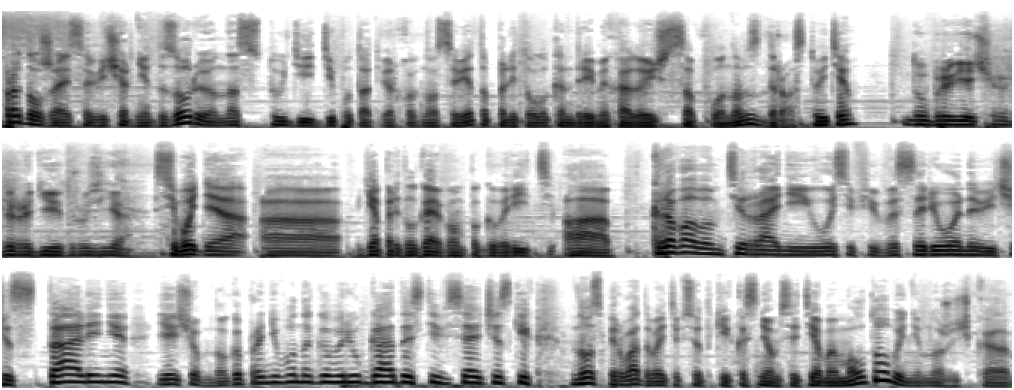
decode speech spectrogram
Продолжается вечерний дозор, и у нас в студии депутат Верховного Совета, политолог Андрей Михайлович Сафонов. Здравствуйте. Добрый вечер, дорогие друзья. Сегодня э, я предлагаю вам поговорить о кровавом тиране Иосифе Виссарионовиче Сталине. Я еще много про него наговорю, гадостей всяческих. Но сперва давайте все-таки коснемся темы Молдовы, немножечко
